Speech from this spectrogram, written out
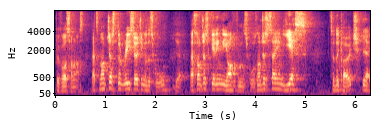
before someone else. That's not just the researching of the school. Yeah. That's not just getting the offer from the school. It's not just saying yes to the coach. Yeah.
